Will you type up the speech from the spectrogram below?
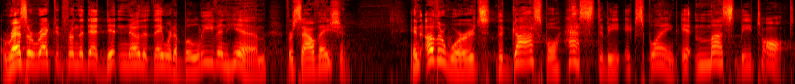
resurrected from the dead didn't know that they were to believe in him for salvation. In other words, the gospel has to be explained, it must be taught.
